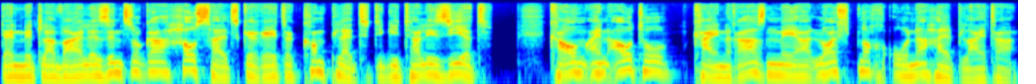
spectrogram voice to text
Denn mittlerweile sind sogar Haushaltsgeräte komplett digitalisiert. Kaum ein Auto, kein Rasenmäher läuft noch ohne Halbleiter.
